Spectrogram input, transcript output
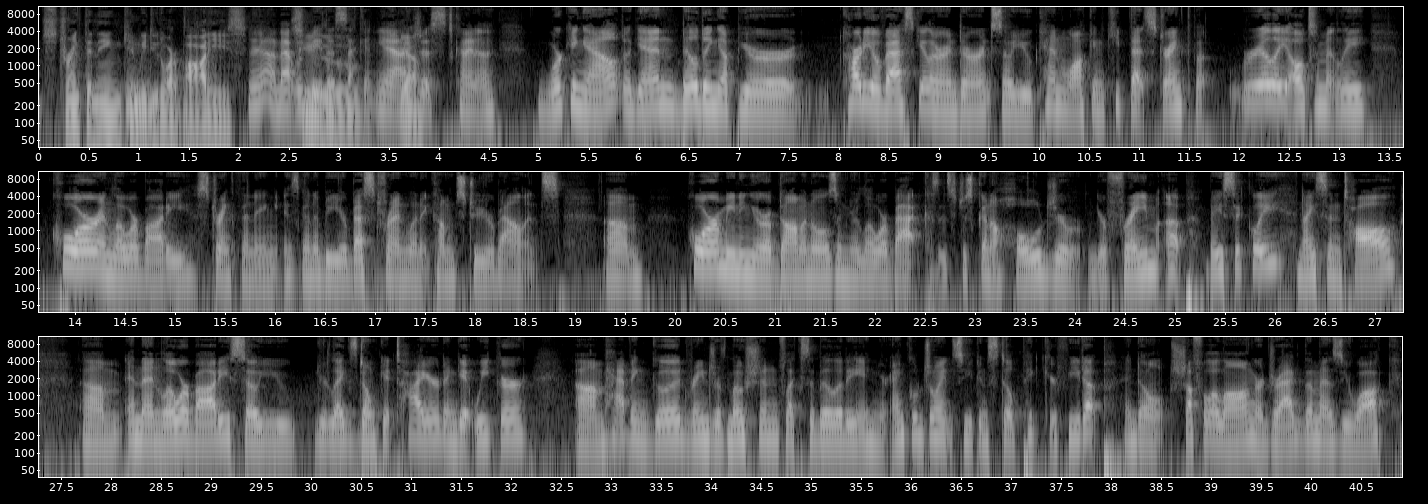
strengthening can we do to our bodies? Yeah, that would be the second. Yeah, yeah. just kind of working out again, building up your cardiovascular endurance so you can walk and keep that strength, but really ultimately core and lower body strengthening is going to be your best friend when it comes to your balance. Um, core meaning your abdominals and your lower back because it's just going to hold your your frame up basically nice and tall um, and then lower body so you your legs don't get tired and get weaker. Um, having good range of motion flexibility in your ankle joints so you can still pick your feet up and don't shuffle along or drag them as you walk.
